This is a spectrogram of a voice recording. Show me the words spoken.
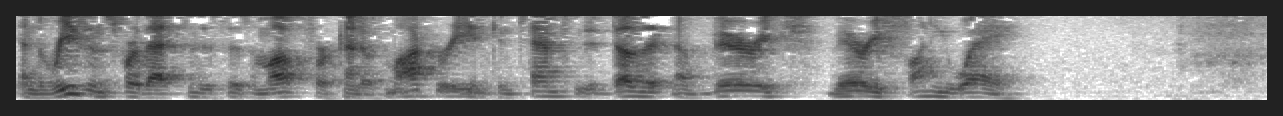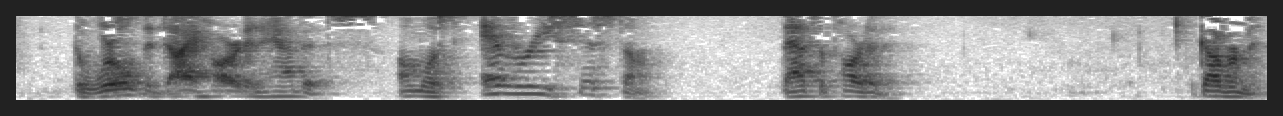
and the reasons for that cynicism up for kind of mockery and contempt, and it does it in a very, very funny way. The world that Die Hard inhabits, almost every system, that's a part of it government,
